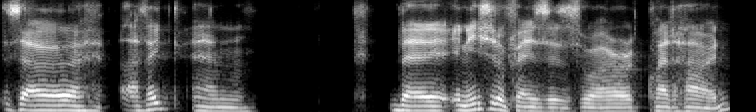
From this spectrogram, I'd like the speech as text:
so I think um, the initial phases were quite hard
